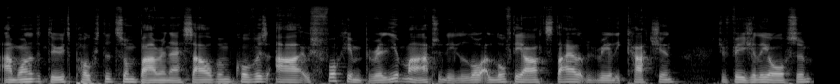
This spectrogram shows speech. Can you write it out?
And one of the dudes posted some Baroness album covers. Ah, it was fucking brilliant, man. Absolutely love. I love the art style. It was really catching, just visually awesome.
